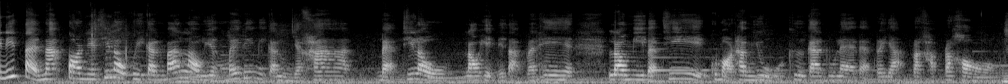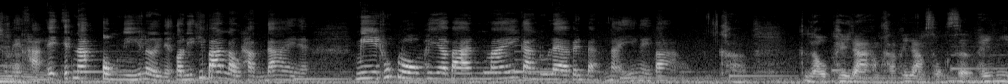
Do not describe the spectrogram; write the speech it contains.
ทีนี้แต่ณตอนเนี้ยที่เราคุยกันบ้านเรายังไม่ได้มีการลุญยฆาตแบบที่เราเราเห็นในต่างประเทศ เรามีแบบที่คุณหมอทำอยู่ คือการดูแลแบบระยะประคับประคองใช่ไหมคะเอ๊ะเอ๊ะณตรงนี้เลยเนี่ยตอนนี้ที่บ้านเราทำได้เนี่ยมีทุกโรงพยาบาลไหมการดูแลเป็นแบบไหนยังไงบ้างครับเราพยายามครับพยายามส่งเสริมให้มี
